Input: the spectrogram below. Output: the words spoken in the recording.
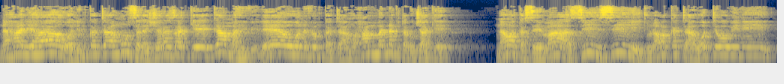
Na hali hao walimkataa Musa na ishara zake kama hivi leo wanavyomkataa Muhammad na kitabu chake. Na wakasema sisi tunawakataa wote wawili.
